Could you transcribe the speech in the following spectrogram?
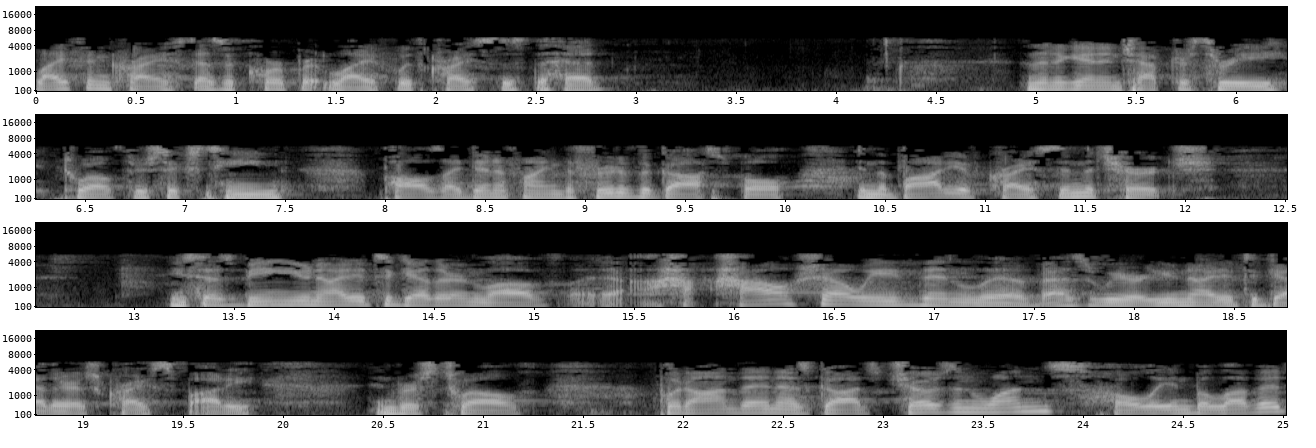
life in Christ, as a corporate life with Christ as the head. And then again in chapter 3, 12 through 16, Paul's identifying the fruit of the gospel in the body of Christ, in the church. He says, being united together in love, how shall we then live as we are united together as Christ's body? In verse 12, put on then as God's chosen ones, holy and beloved,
